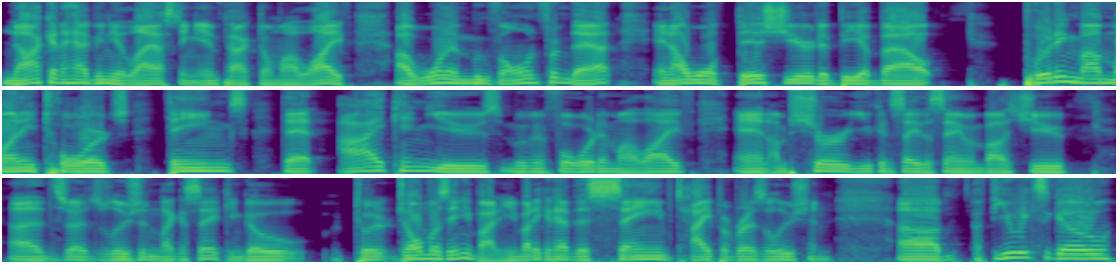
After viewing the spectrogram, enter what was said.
not going to have any lasting impact on my life. I want to move on from that. And I want this year to be about putting my money towards things that I can use moving forward in my life. And I'm sure you can say the same about you. Uh, this resolution, like I said, can go to, to, almost anybody. Anybody could have this same type of resolution. Uh, a few weeks ago,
